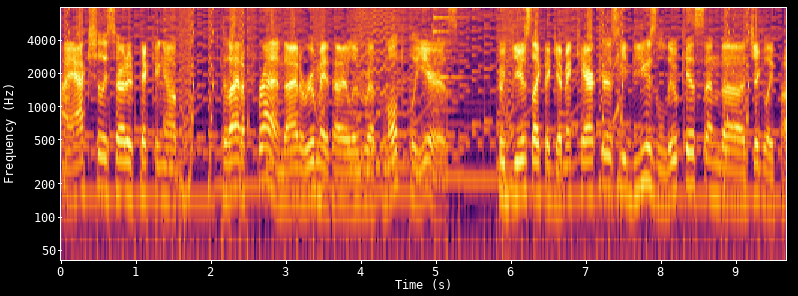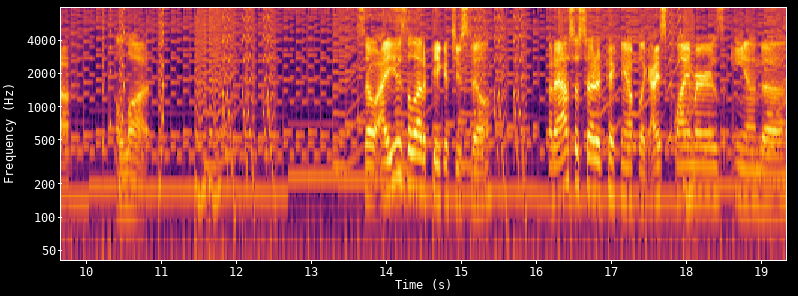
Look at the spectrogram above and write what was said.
I actually started picking up, because I had a friend, I had a roommate that I lived with multiple years, who'd use like the gimmick characters. He'd use Lucas and uh, Jigglypuff a lot. So I used a lot of Pikachu still, but I also started picking up like Ice Climbers and uh,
